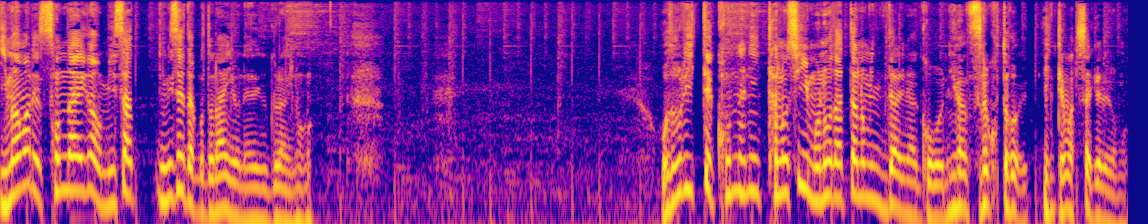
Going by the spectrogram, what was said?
今までそんな笑顔見さ見せたことないよねぐらいの。踊りってこんなに楽しいものだったのみたいなこうニュアンスのことを言ってましたけれども。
